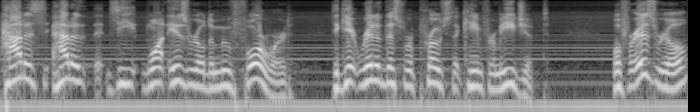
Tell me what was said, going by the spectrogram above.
How does, how does He want Israel to move forward? to get rid of this reproach that came from Egypt? Well, for Israel,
